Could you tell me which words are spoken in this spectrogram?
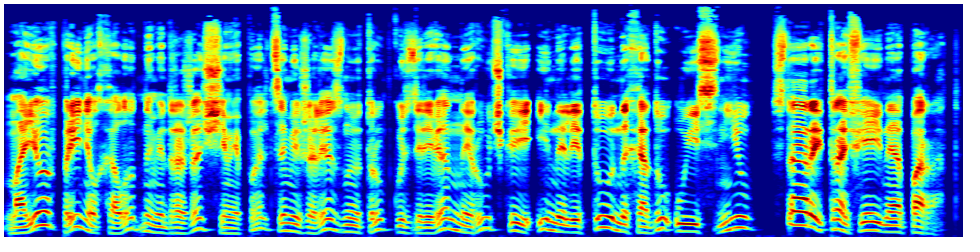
Майор принял холодными дрожащими пальцами железную трубку с деревянной ручкой и на лету на ходу уяснил старый трофейный аппарат.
